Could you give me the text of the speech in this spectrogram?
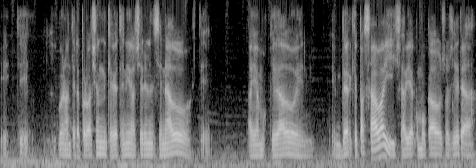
Este, y bueno, ante la aprobación que había tenido ayer en el Senado, este, habíamos quedado en, ver qué pasaba y se había convocado yo ayer a,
